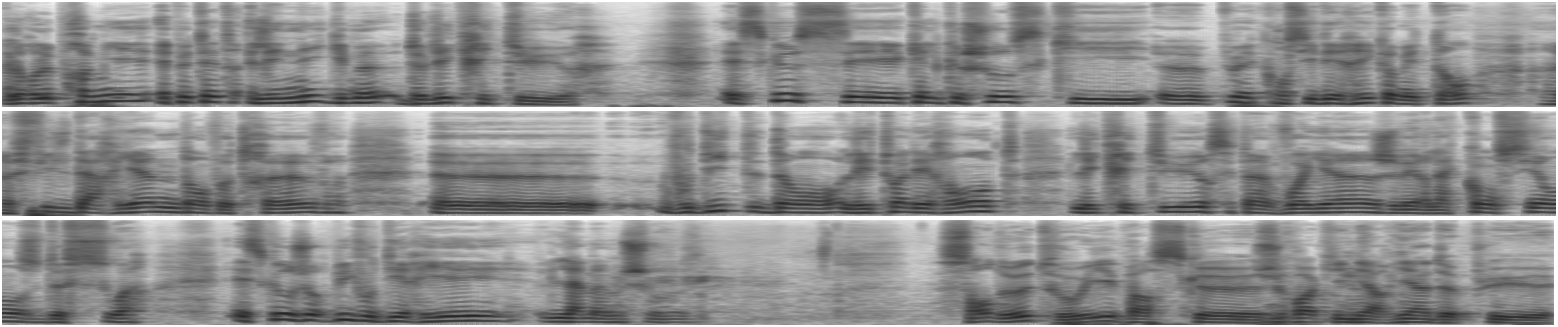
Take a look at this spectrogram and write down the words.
Alors le premier est peut-être l'énigme de l'écriture. Est-ce que c'est quelque chose qui euh, peut être considéré comme étant un fil d'Ariane dans votre œuvre? Euh, Vous dites dans L'étoile errante, l'écriture, c'est un voyage vers la conscience de soi. Est-ce qu'aujourd'hui vous diriez la même chose? Sans doute, oui, parce que je crois qu'il n'y a rien de plus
